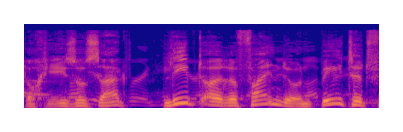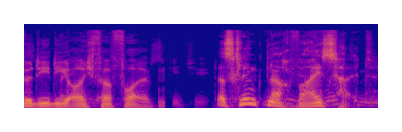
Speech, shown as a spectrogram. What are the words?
Doch Jesus sagt, liebt eure Feinde und betet für die, die euch verfolgen. Das klingt nach Weisheit.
